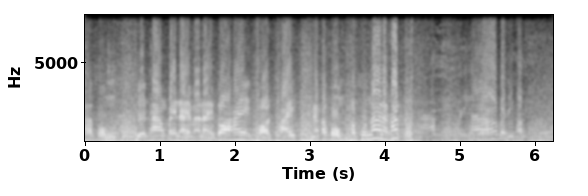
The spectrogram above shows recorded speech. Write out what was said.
ครับผมเดินทางไปไหนมาไหนก็ให้ปลอดภัยนะครับ ผมขอบคุณมากนะครับครับสวัสดีครัครับบสวัสดีครับ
